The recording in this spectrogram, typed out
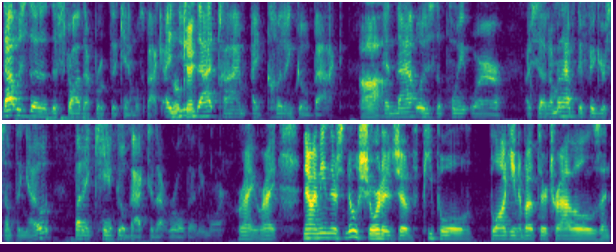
that was the, the straw that broke the camel's back. I knew that time I couldn't go back. Ah. And that was the point where I said, I'm going to have to figure something out, but I can't go back to that world anymore. Right, right. Now, I mean, there's no shortage of people blogging about their travels and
